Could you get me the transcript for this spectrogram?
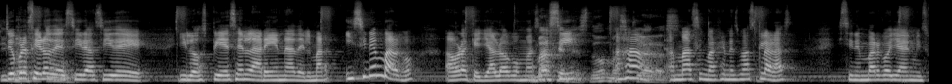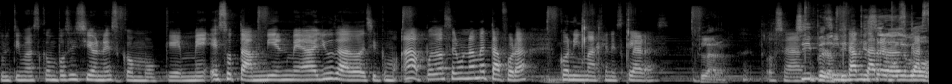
Yo prefiero decir así de y los pies en la arena del mar. Y sin embargo, ahora que ya lo hago más Imágenes, así, ¿no? Más claras. más imágenes más claras. Sin embargo, ya en mis últimas composiciones, como que me, eso también me ha ayudado a decir como, ah, puedo hacer una metáfora con imágenes claras. claro. O sea, Sí, pero sin tiene que tanta ser algo-.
